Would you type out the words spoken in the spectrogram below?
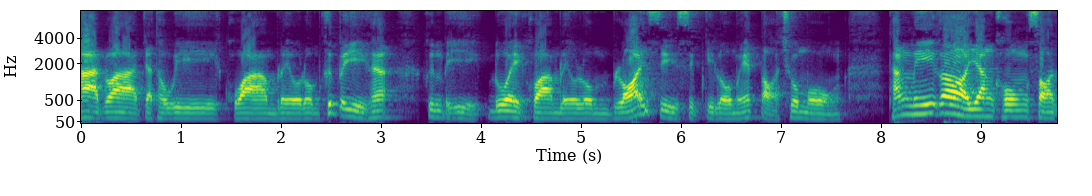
คาดว่าจะทวีความเร็วลมขึ้นไปอีกฮะขึ้นไปอีกด้วยความเร็วลม 140 กิโลเมตรต่อชั่วโมง ทั้งนี้ก็ยังคงสอด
